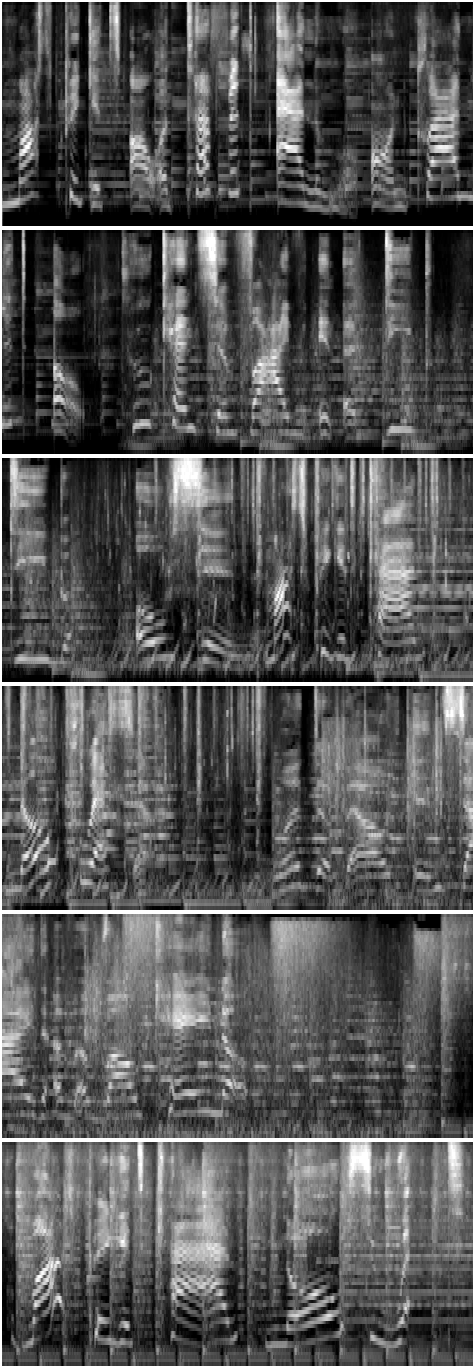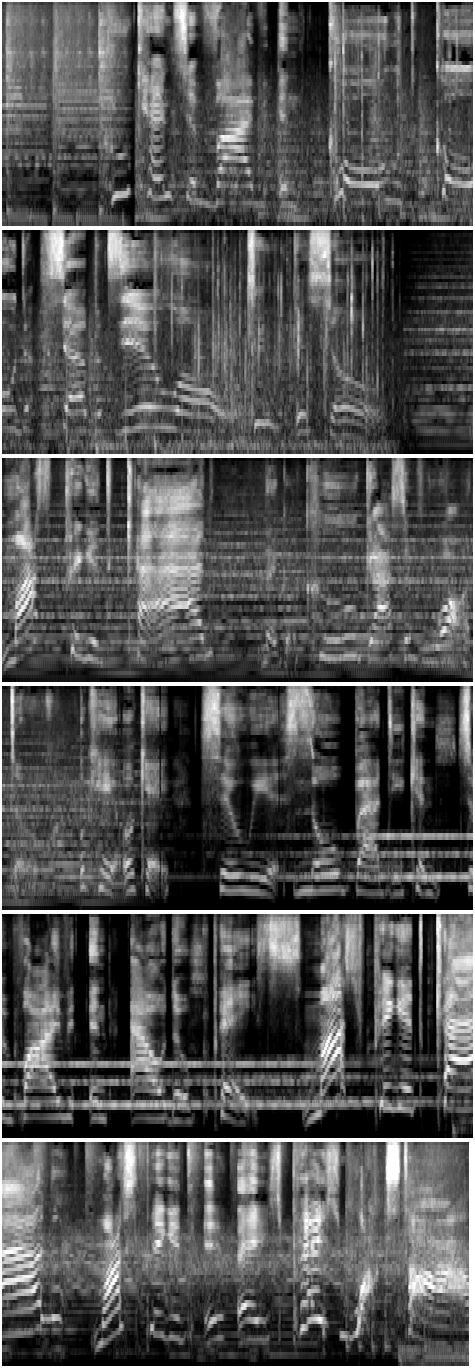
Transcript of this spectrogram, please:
Moss piglets are a toughest animal on planet Earth who can survive in a deep, deep ocean. Moss piglet can no pressure. What about inside of a volcano? Moss piglet can can survive in cold, cold sub-zero temperature? Moss piglet can like a cool glass of water. Okay, okay, serious. Nobody can survive in outer space. Moss piglet can. Moss piglet is a space rock star.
